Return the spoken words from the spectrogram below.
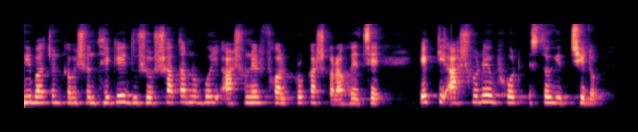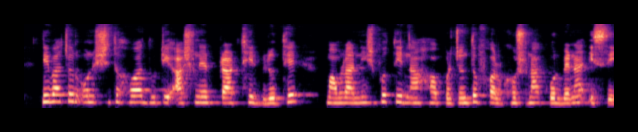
নির্বাচন কমিশন থেকে দুশো সাতানব্বই আসনের ফল প্রকাশ করা হয়েছে। একটি আসনে ভোট স্থগিত ছিল। নির্বাচন অনুষ্ঠিত হওয়া দুটি আসনের প্রার্থীর বিরুদ্ধে মামলা নিষ্পত্তি না হওয়া পর্যন্ত ফল ঘোষণা করবে না ইসি।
